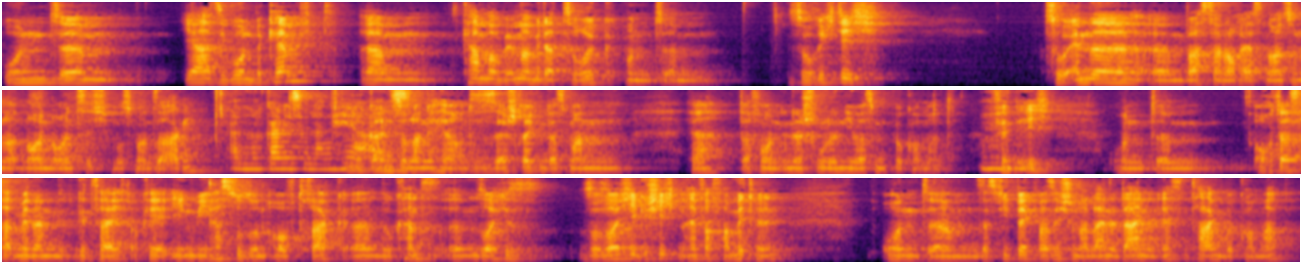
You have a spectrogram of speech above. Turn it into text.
Und ähm, ja, sie wurden bekämpft, ähm, kamen aber immer wieder zurück und ähm, so richtig zu Ende ähm, war es dann auch erst 1999, muss man sagen. Also noch gar nicht so lange her. Noch gar nicht so lange her. Und es ist erschreckend, dass man ja, davon in der Schule nie was mitbekommen hat, mhm. finde ich. Und ähm, auch das hat mir dann gezeigt, okay, irgendwie hast du so einen Auftrag, äh, du kannst ähm, solches, so solche Geschichten einfach vermitteln. Und ähm, das Feedback, was ich schon alleine da in den ersten Tagen bekommen habe,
